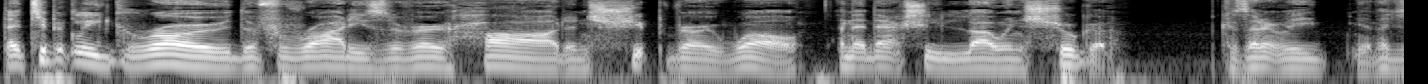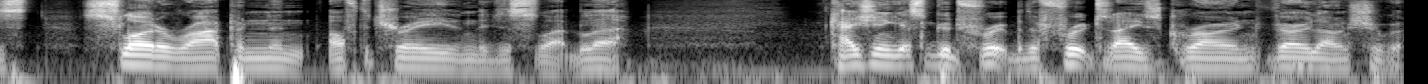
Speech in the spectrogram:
they typically grow the varieties that are very hard and ship very well, and they're actually low in sugar because they don't really, you know, they just slow to ripen and off the tree, and they're just like blah. Occasionally, you get some good fruit, but the fruit today is grown very low in sugar.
